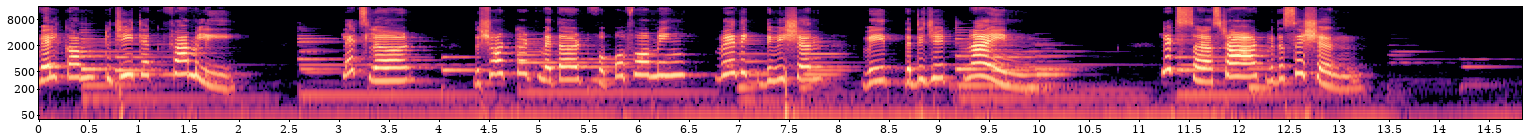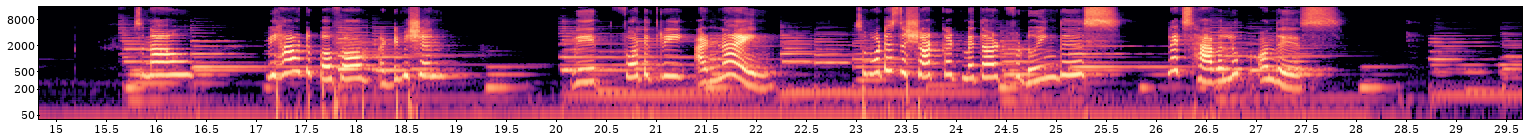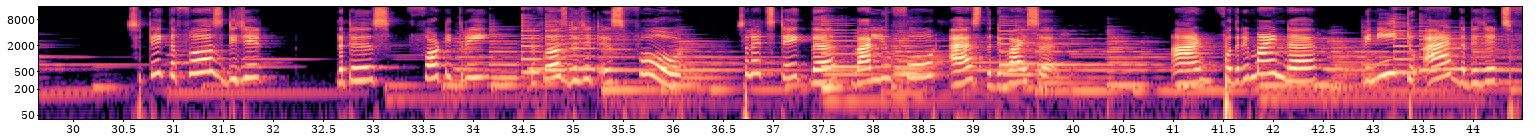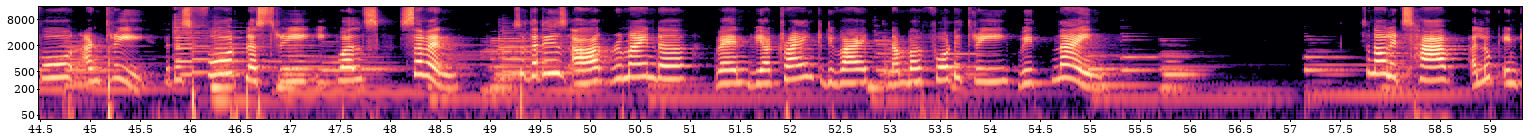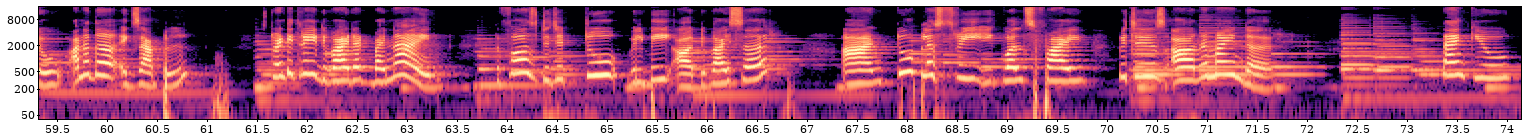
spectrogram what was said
Welcome to Wikitechy family. Let's learn the shortcut method for performing Vedic division with the digit 9. Let's uh, start with the session. So now we have to perform a division with 43 and 9. So what is the shortcut method for doing this? Let's have a look on this. So take the first digit that is 43. The first digit is 4. So let's take the value 4 as the divisor. And for the remainder, we need to add the digits 4 and 3. That is 4 plus 3 equals 7. So that is our remainder when we are trying to divide the number 43 with 9. Let's have a look into another example. 23 divided by 9. The first digit 2 will be our divisor and 2 plus 3 equals 5 which is our remainder. Thank you.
